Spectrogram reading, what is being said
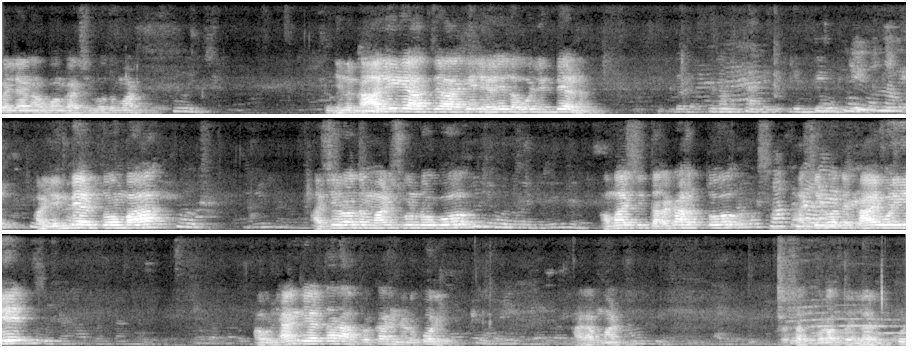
ಕಲ್ಯಾಣ ಆಗುವಂಗ ಆಶೀರ್ವಾದ ಮಾಡ್ತೀವಿ. ನಿನ್ನ ಕಾಲಿಗೆ ಅಜ್ಜ ಆಗಿಲ್ಲ, ಹೇಳಿಲ್ಲ ಅವು ಲಿಂಬೆ ಹಣ್ಣು ಆ ಲಿಂಬೆ ಹಣ್ಣು ತೊಗೊಂಬ. ಆಶೀರ್ವಾದ ಮಾಡಿಸ್ಕೊಂಡು ಹೋಗು. ಅಮಾಸಿ ತರಗ ಹತ್ತು. ಆಶೀರ್ವಾದ ಕಾಯಿ ಒಯ್ಯಿ ಅವ್ರು ಹೆಂಗ್ ಹೇಳ್ತಾರ ಆ ಪ್ರಕಾರ ನಡ್ಕೋರಿ. ಆರಾಮ್ ಮಾಡ್ತೀವಿ ಪ್ರಸಾದ್ ಕೊಡಪ್ಪ ಎಲ್ಲರಿಗೂ.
